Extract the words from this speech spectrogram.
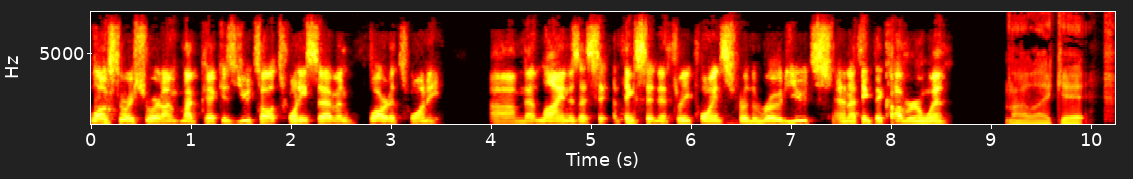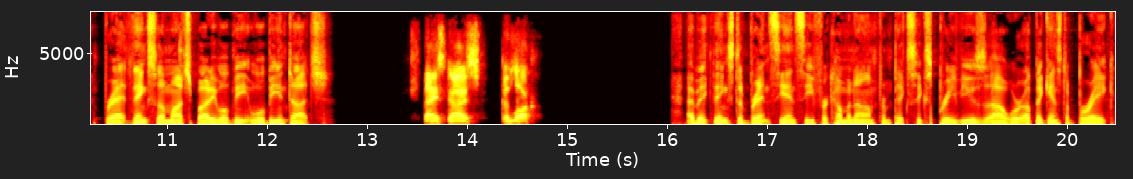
long story short, I'm, my pick is Utah 27, Florida 20. Um, that line is I, sit, I think sitting at three points for the road Utes, and I think they cover and win. I like it, Brett. Thanks so much, buddy. We'll be we'll be in touch. Thanks, guys. Good luck. A big thanks to Brent Ciancia for coming on from Pick Six Previews. Uh, we're up against a break.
